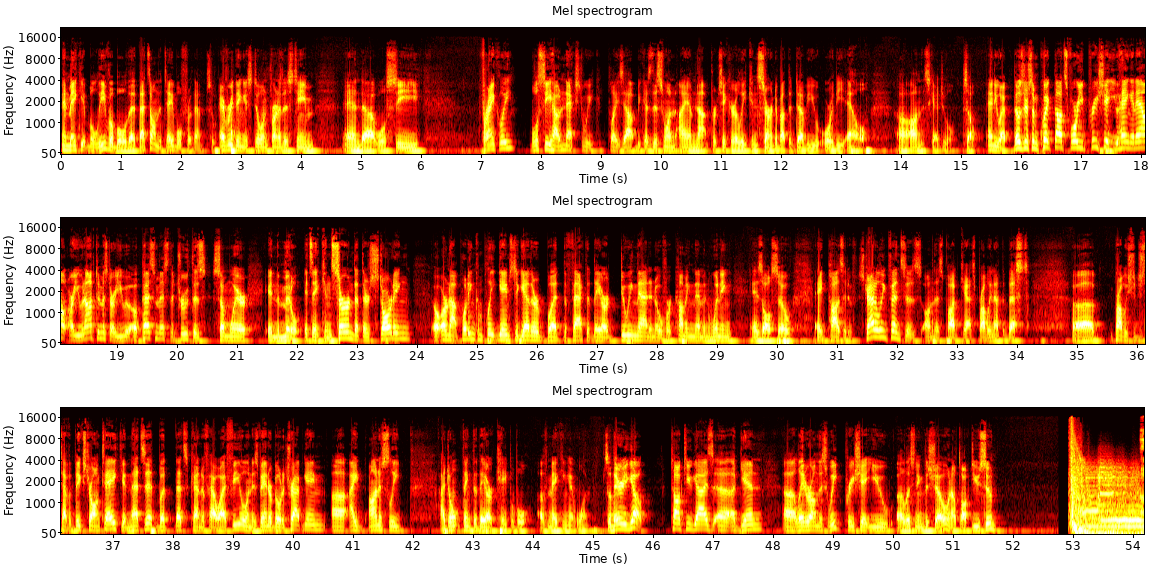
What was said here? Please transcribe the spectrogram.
and make it believable that that's on the table for them. So everything is still in front of this team, and uh, we'll see. Frankly, we'll see how next week plays out because this one I am not particularly concerned about the W or the L. Uh, on the schedule. So, anyway, those are some quick thoughts for you. Appreciate you hanging out. Are you an optimist? Are you a pessimist? The truth is somewhere in the middle. It's a concern that they're starting or not putting complete games together, but the fact that they are doing that and overcoming them and winning is also a positive. Straddling fences on this podcast, probably not the best. Uh, probably should just have a big, strong take, and that's it. But that's kind of how I feel. And is Vanderbilt a trap game? Uh, I honestly, I don't think that they are capable of making it one. So there you go. Talk to you guys uh, again uh, later on this week. Appreciate you uh, listening to the show, and I'll talk to you soon.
